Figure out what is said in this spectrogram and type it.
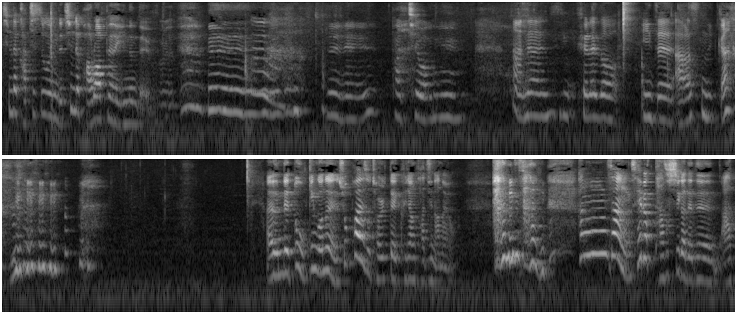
침대 같이 쓰고 있는데 침대 바로 앞에 있는데 네, 박채원이 아니야. 그래도 이제 알았으니까. 아 근데 또 웃긴 거는 소파에서 절대 그냥 자진 않아요. 항상 항상 새벽 5시가 되든 아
